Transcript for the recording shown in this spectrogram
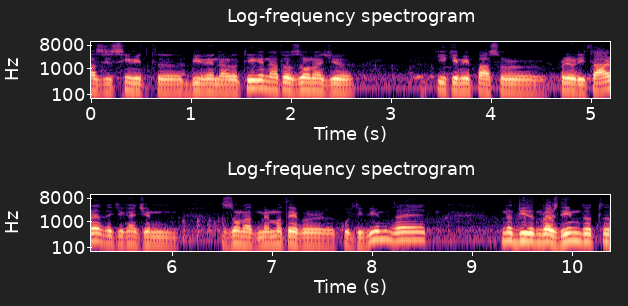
asgjësimit të bimëve narkotike në ato zona që i kemi pasur prioritare dhe që kanë qenë zonat me më tepër kultivim dhe në ditët në vazhdim do të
